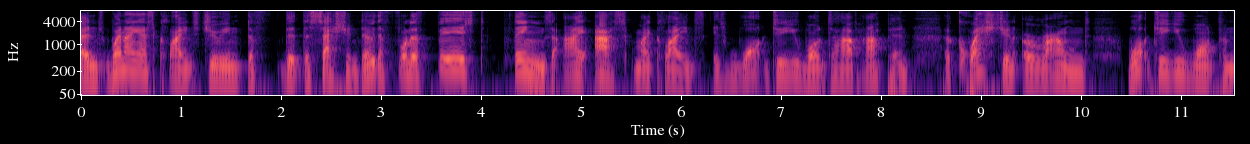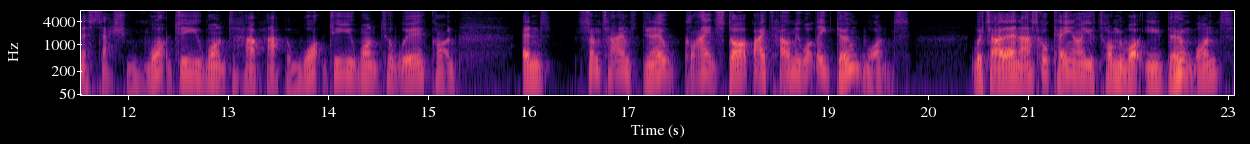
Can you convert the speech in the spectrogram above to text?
And when I ask clients during the, the, the session, you know, the, one of the first things that I ask my clients is what do you want to have happen? A question around what do you want from this session? What do you want to have happen? What do you want to work on? And sometimes, you know, clients start by telling me what they don't want, which I then ask, okay, now you've told me what you don't want.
